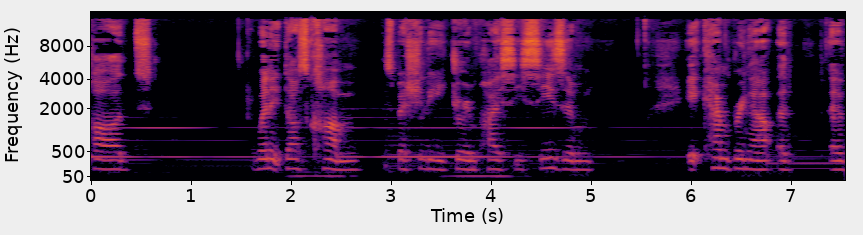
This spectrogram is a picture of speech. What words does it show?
card when it does come especially during pisces season it can bring out a, a,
